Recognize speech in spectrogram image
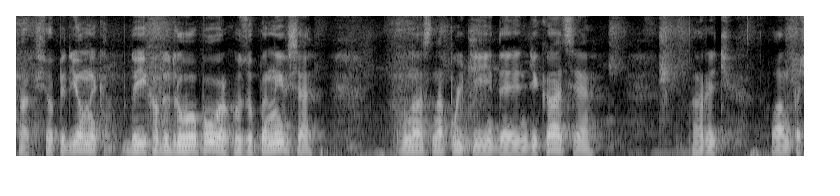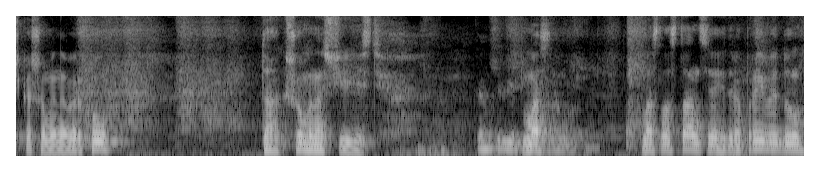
Так, все, підйомник доїхав до другого поверху, зупинився. У нас на пульті йде індикація. Горить лампочка, що ми наверху. Так, що в нас ще є? Мас... Маслостанція гідроприводу,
